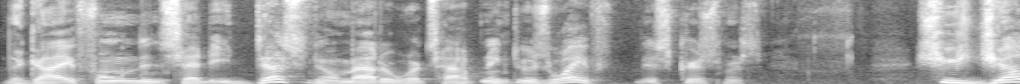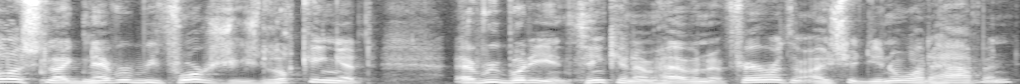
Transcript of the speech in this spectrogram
the guy phoned and said he doesn't know matter what's happening to his wife this Christmas. She's jealous like never before. She's looking at everybody and thinking I'm having an affair with them. I said, You know what happened?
